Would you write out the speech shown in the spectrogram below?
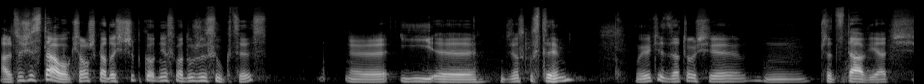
Ale co się stało? Książka dość szybko odniosła duży sukces. E, I e, w związku z tym mój ojciec zaczął się mm, przedstawiać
